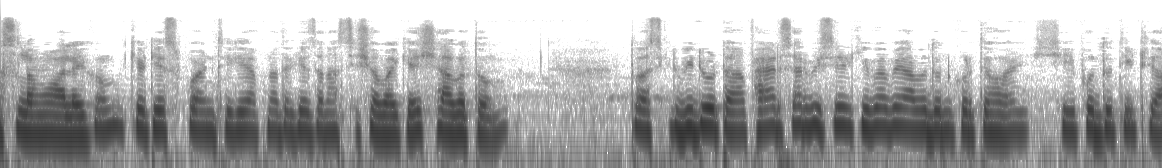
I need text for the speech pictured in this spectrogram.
আসসালামু আলাইকুম। কেটিএস পয়েন্ট থেকে আপনাদেরকে জানাচ্ছি সবাইকে স্বাগতম। তো আজকের ভিডিওটা ফায়ার সার্ভিসের কীভাবে আবেদন করতে হয় সেই পদ্ধতিটা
